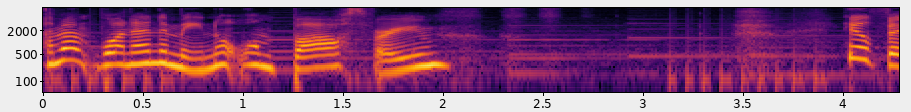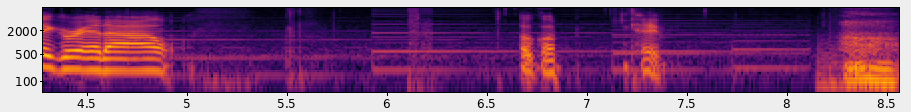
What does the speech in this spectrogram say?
I meant one enemy, not one bathroom. He'll figure it out. Oh god. Okay.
